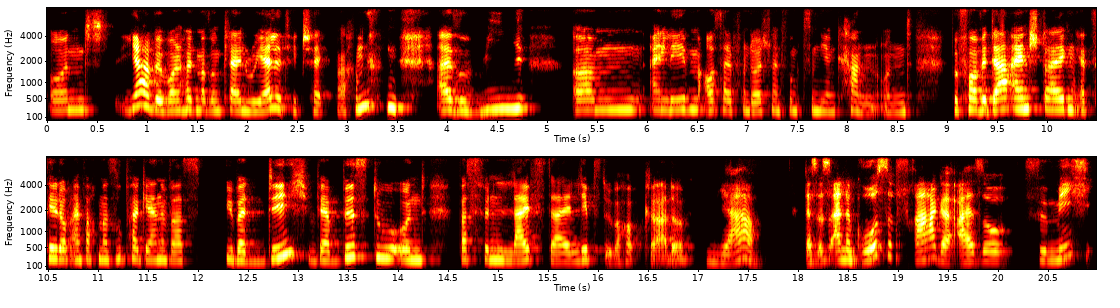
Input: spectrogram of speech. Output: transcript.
Und ja, wir wollen heute mal so einen kleinen Reality-Check machen. Also wie ähm, ein Leben außerhalb von Deutschland funktionieren kann. Und bevor wir da einsteigen, erzähl doch einfach mal super gerne was über dich. Wer bist du und was für einen Lifestyle lebst du überhaupt gerade? Ja, das ist eine große Frage. Also für mich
